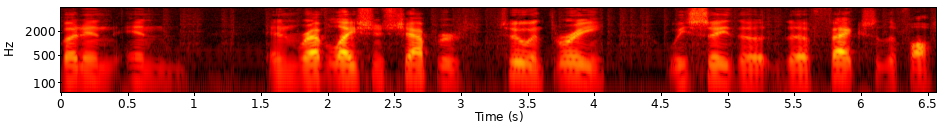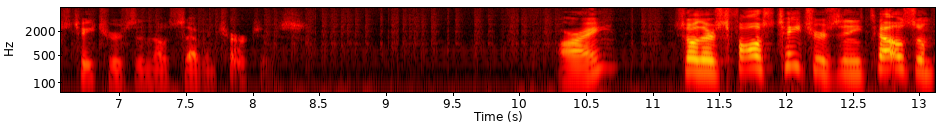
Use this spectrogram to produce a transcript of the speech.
but in in in Revelations chapters two and three, we see the, the effects of the false teachers in those seven churches. All right? So there's false teachers, and he tells them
